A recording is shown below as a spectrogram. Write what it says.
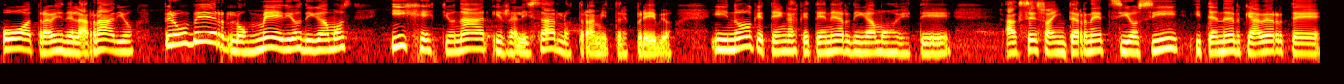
o a través de la radio, pero ver los medios, digamos, y gestionar y realizar los trámites previos. Y no que tengas que tener, digamos, este, acceso a internet sí o sí y tener que haberte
